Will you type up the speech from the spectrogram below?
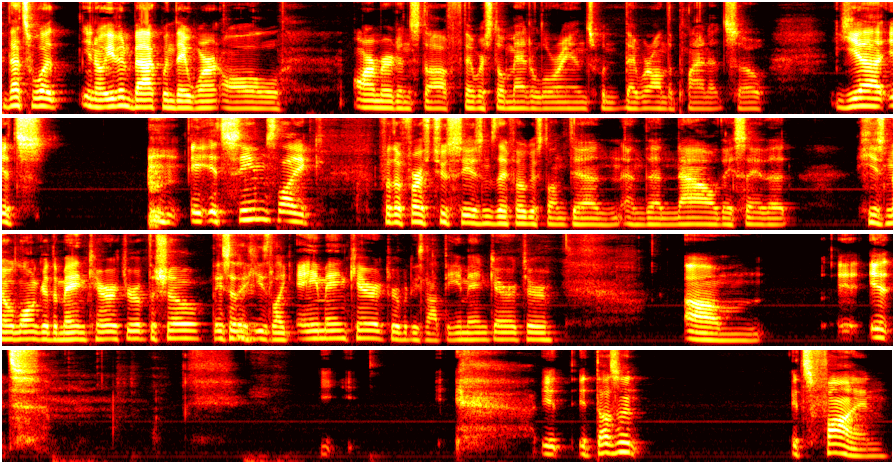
That's what you know. Even back when they weren't all armored and stuff, they were still Mandalorians when they were on the planet. So, yeah, it's it, it seems like for the first two seasons they focused on Din, and then now they say that he's no longer the main character of the show. They say that Mhm. he's like a main character, but he's not the main character. Um, it. it it it doesn't it's fine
